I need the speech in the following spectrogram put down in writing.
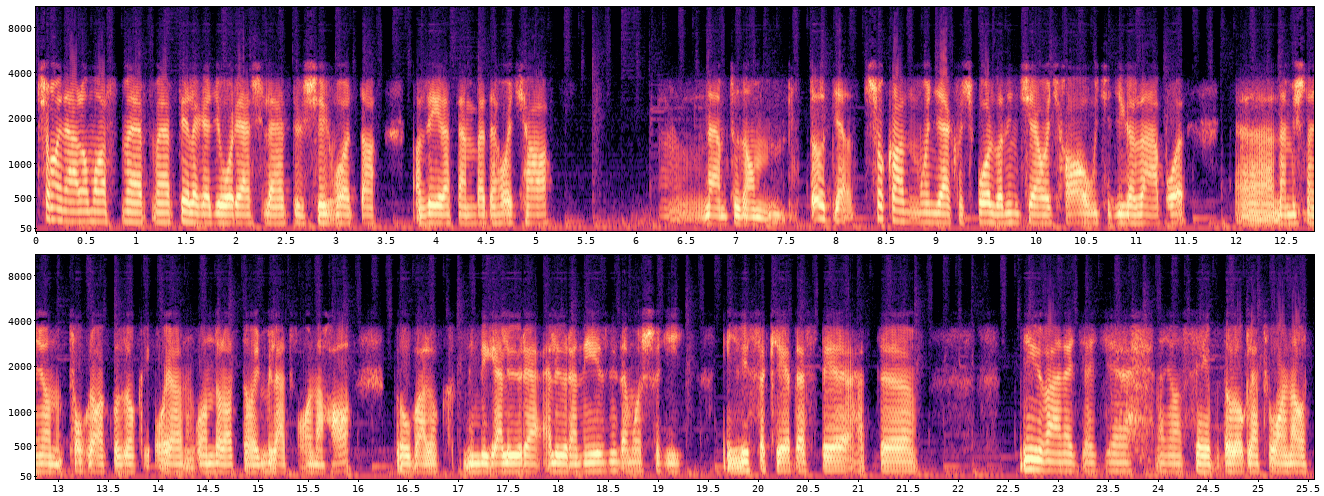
sajnálom azt, mert, mert tényleg egy óriási lehetőség volt a, az életemben, de hogyha nem tudom, tudja, sokan mondják, hogy sportban nincs ilyen, hogy ha, úgyhogy igazából nem is nagyon foglalkozok olyan gondolattal, hogy mi lett volna, ha próbálok mindig előre, előre nézni, de most, hogy így, így visszakérdeztél, hát nyilván egy, egy nagyon szép dolog lett volna ott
